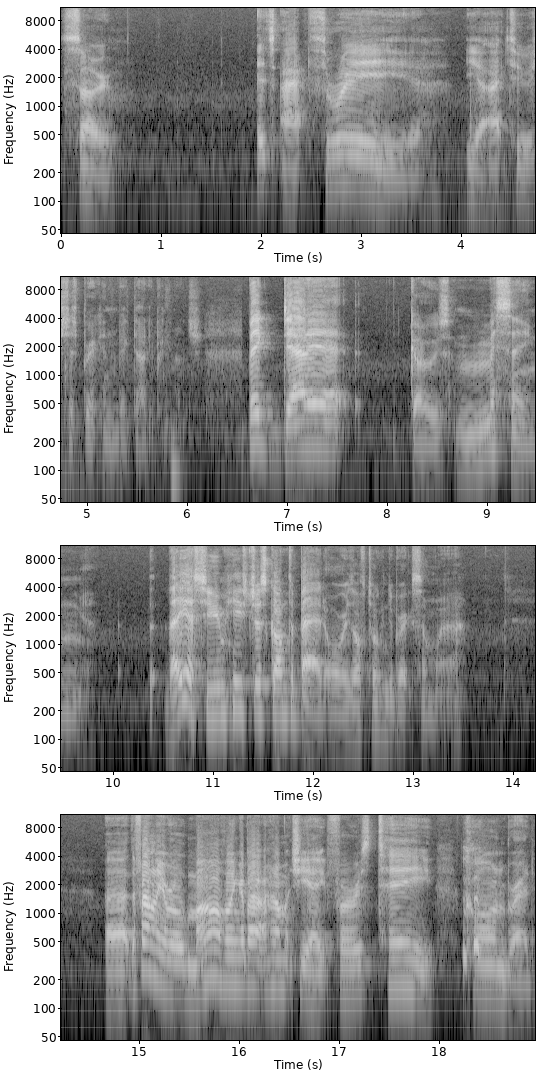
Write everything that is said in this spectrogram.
So, it's Act Three. Yeah, Act Two is just Brick and Big Daddy, pretty much. Big Daddy goes missing. They assume he's just gone to bed or is off talking to Brick somewhere. Uh, the family are all marveling about how much he ate for his tea. Cornbread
